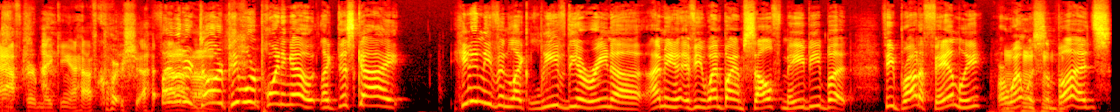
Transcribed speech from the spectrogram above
after making a half court shot. Five hundred dollar. People were pointing out like this guy. He didn't even like leave the arena. I mean, if he went by himself, maybe, but if he brought a family or went with some buds,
